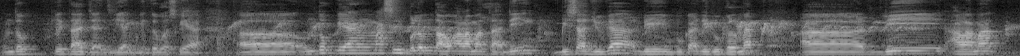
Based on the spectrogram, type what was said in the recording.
untuk kita janjian gitu bosku ya. Eh, untuk yang masih belum tahu alamat tadi bisa juga dibuka di Google Map. Eh, di alamat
